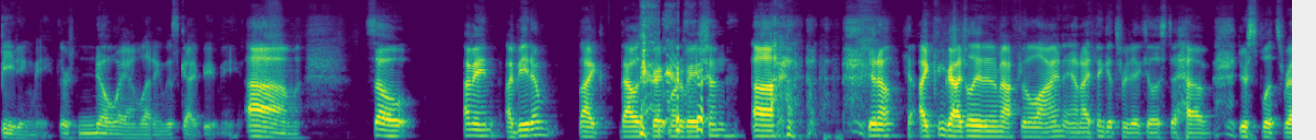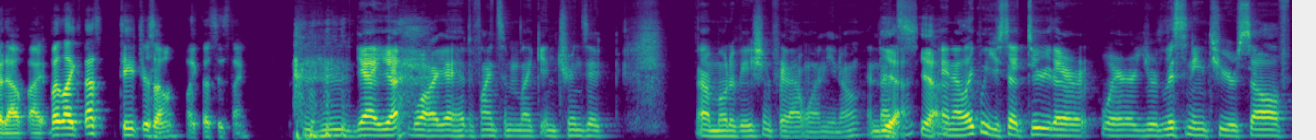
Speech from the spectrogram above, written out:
beating me. There's no way I'm letting this guy beat me. Um, so I mean, I beat him. Like that was great motivation. uh, you know, I congratulated him after the line, and I think it's ridiculous to have your splits read out by. But like that's to each his own. Like that's his thing. hmm Yeah, yeah. Well, yeah, I had to find some like intrinsic uh, motivation for that one, you know, and Yeah, that's yeah. And I like what you said too there, where you're listening to yourself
